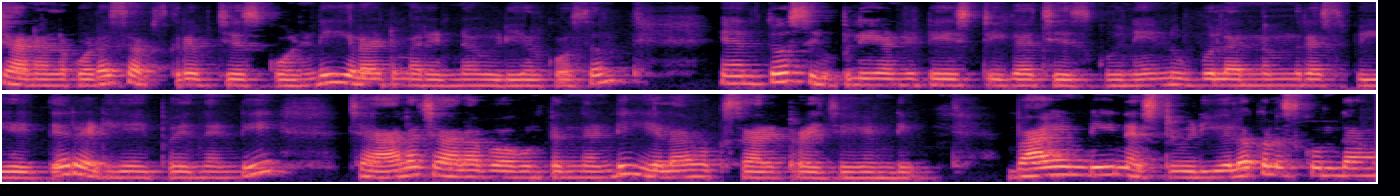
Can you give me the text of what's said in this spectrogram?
ఛానల్ కూడా సబ్స్క్రైబ్ చేసుకోండి. ఇలాంటి మరెన్నో వీడియోల కోసం ఎంతో సింపుల్ అండ్ టేస్టీగా చేసుకునే నువ్వులన్నం రెసిపీ అయితే రెడీ అయిపోయిందండి. చాలా చాలా బాగుంటుందండి. ఇలా ఒకసారి ట్రై చేయండి. బాయ్ అండి. నెక్స్ట్ వీడియోలో కలుసుకుందాం.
